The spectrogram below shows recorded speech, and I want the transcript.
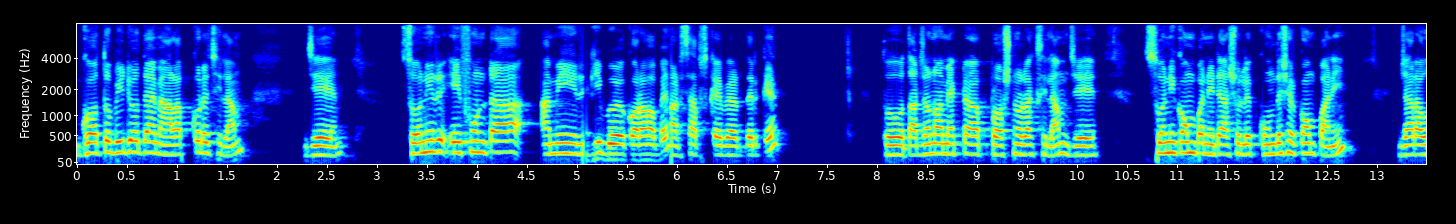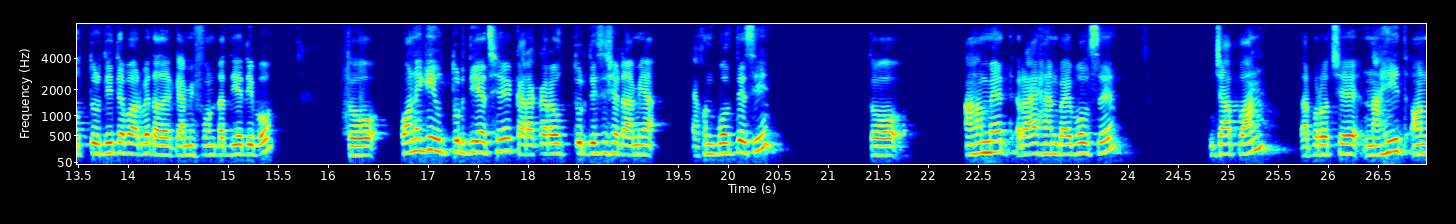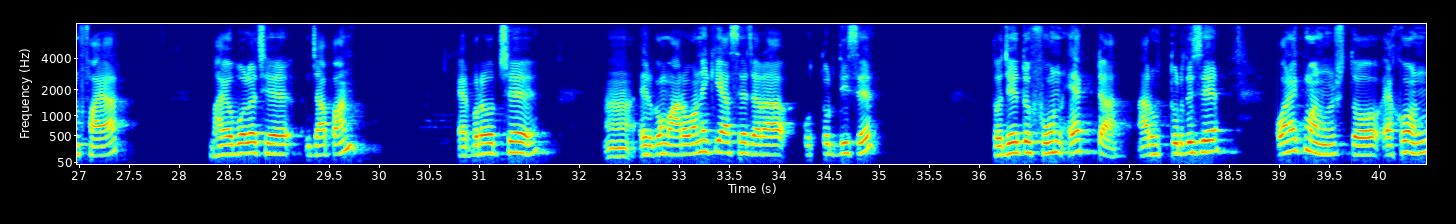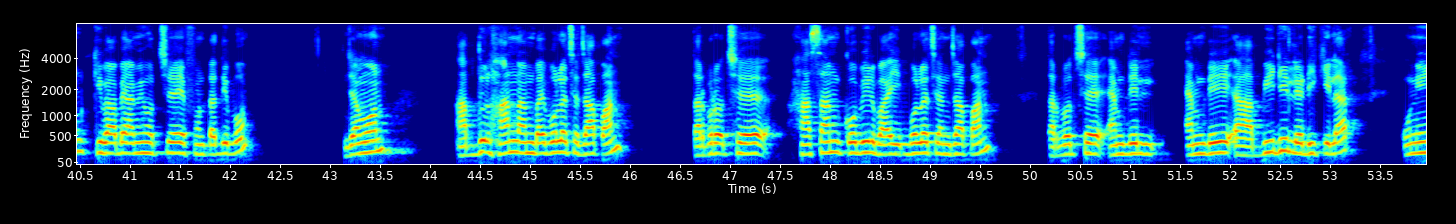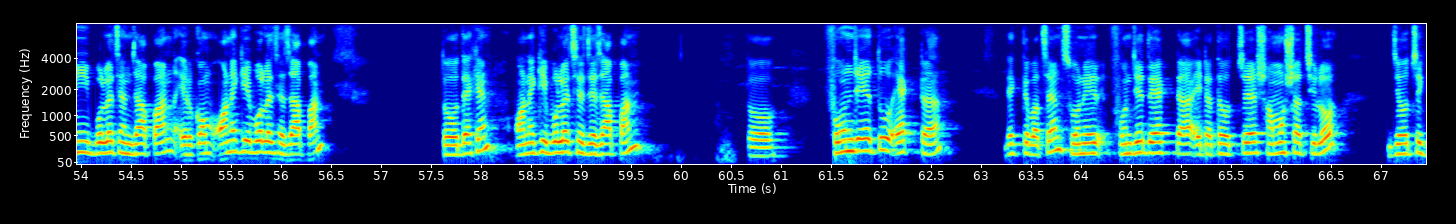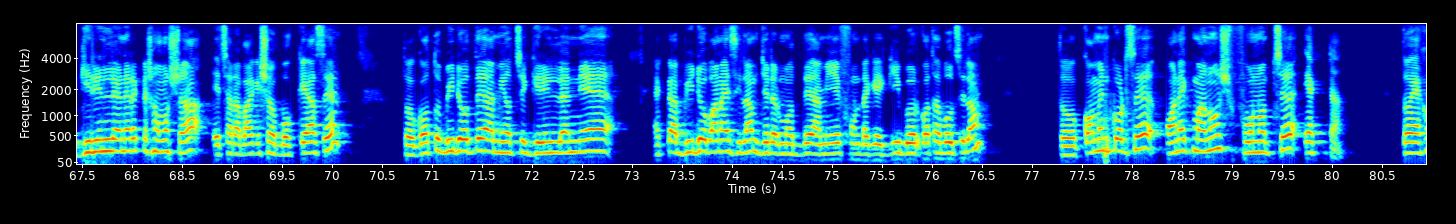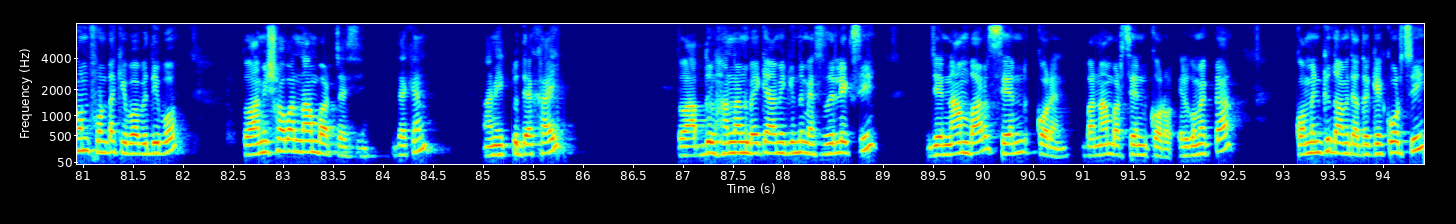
গত ভিডিওতে আমি আলাপ করেছিলাম যে সোনির এই ফোনটা আমি গিভ করা হবে আমার সাবস্ক্রাইবারদেরকে তো তার জন্য আমি একটা প্রশ্ন রাখছিলাম যে সোনি কোম্পানিটা আসলে কোন দেশের কোম্পানি? যারা উত্তর দিতে পারবে তাদেরকে আমি ফোনটা দিয়ে দিব। তো অনেকেই উত্তর দিয়েছে, কারা কারা উত্তর দিয়েছে সেটা আমি এখন বলতেছি। তো আহমেদ রায়হান ভাই বলছে, জাপান। তারপর হচ্ছে নাহিদ অন ফায়ার। ভাইও বলেছে, জাপান। এরপরে হচ্ছে এরকম আরও অনেকেই আছে যারা উত্তর দিছে। তো যেহেতু ফোন একটা আর উত্তর দিছে অনেক মানুষ, তো এখন কীভাবে আমি হচ্ছে এই ফোনটা দিব? যেমন আব্দুল হান্নান ভাই বলেছে জাপান, তারপর হচ্ছে হাসান কবির ভাই বলেছেন জাপান, তারপর হচ্ছে MD MD BD lady killer, উনি বলেছেন জাপান, এরকম অনেকেই বলেছে জাপান। তো দেখেন, অনেকেই বলেছে যে জাপান। তো ফোন যেহেতু একটা, দেখতে পাচ্ছেন? সোনির ফোন যেহেতু একটা, এটাতে হচ্ছে সমস্যা ছিল যে হচ্ছে গ্রিন ল্যান্ডের একটা সমস্যা, এছাড়া বাকি সব বকে আছে। তো গত ভিডিওতে আমি হচ্ছে গ্রিন ল্যান্ড নিয়ে একটা ভিডিও বানাইছিলাম, যেটার মধ্যে আমি এই ফোনটাকে গিভের কথা বলছিলাম। তো কমেন্ট করছে, অনেক মানুষ, ফোন হচ্ছে একটা। তো এখন ফোনটা কীভাবে দিব? তো আমি সবার নাম্বার চাইছি, দেখেন? আমি একটু দেখাই। তো আব্দুল হান্নান ভাইকে আমি কিন্তু মেসেজে লিখছি। যে নাম্বার সেন্ড করেন বা নাম্বার সেন্ড করো, এরকম একটা কমেন্ট কিন্তু আমি তাদেরকে করছি।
